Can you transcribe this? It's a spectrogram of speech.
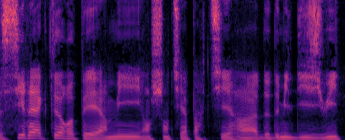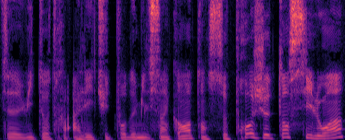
Six réacteurs EPR mis en chantier à partir euh, de 2018, huit autres à l'étude pour 2050. En se projetant si loin,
